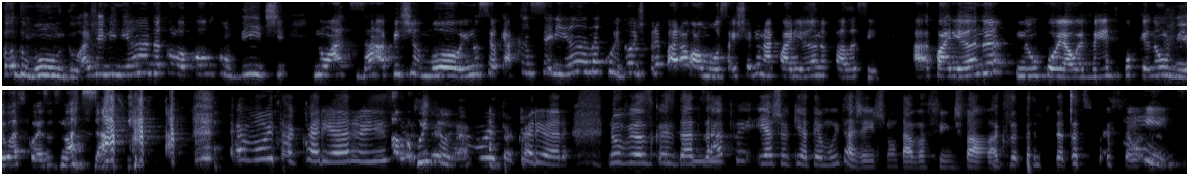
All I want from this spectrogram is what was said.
todo mundo. A Geminiana colocou o convite no WhatsApp, chamou, e não sei o que. A Canceriana cuidou de preparar o almoço. Aí chega na Aquariana e fala assim: a Aquariana não foi ao evento porque não viu as coisas no WhatsApp. É muito aquariano isso. É muito, é muito aquariano. Não viu as coisas do. WhatsApp e achou que ia ter muita gente, não estava afim de falar com tantas pessoas. É isso.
